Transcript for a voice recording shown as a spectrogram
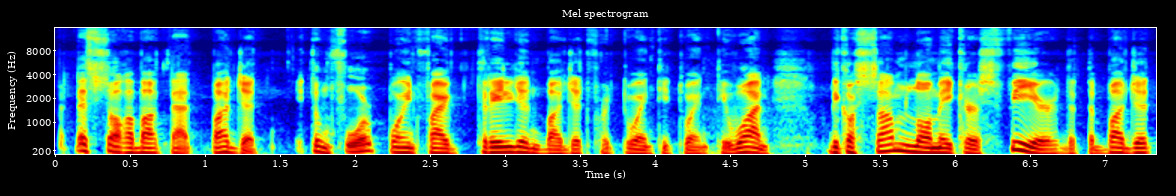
But let's talk about that budget. Itong 4.5 trillion budget for 2021 because some lawmakers fear that the budget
